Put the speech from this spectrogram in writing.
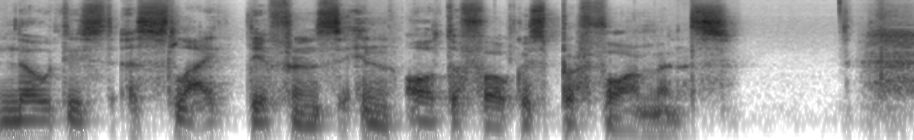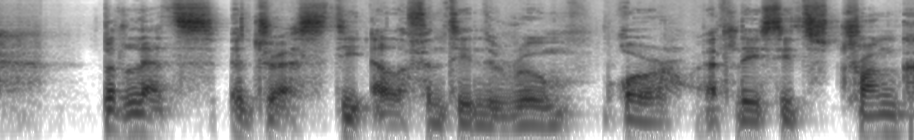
noticed a slight difference in autofocus performance. But let's address the elephant in the room, or at least its trunk.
